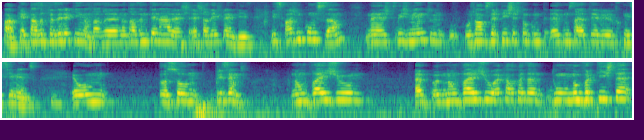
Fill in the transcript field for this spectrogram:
Pá, o que é que estás a fazer aqui? Não estás a, não estás a meter nada, é, é só diferente. Isso, isso faz-me confusão, mas felizmente os, os novos artistas estão a começar a ter reconhecimento. Eu, eu sou, por exemplo, não vejo não vejo aquela coisa de um novo artista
